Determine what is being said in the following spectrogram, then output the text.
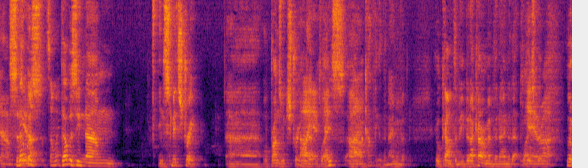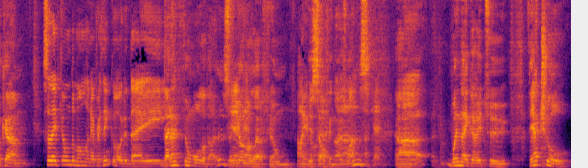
um, So that was somewhere? that was in um, in Smith Street uh, or Brunswick Street. Oh, that yeah, okay. place. Uh, Right. I can't think of the name of it. It'll come to me, but I can't remember the name of that place. Yeah, but right. Look, um, So they filmed them all and everything, or did they? they don't film all of those, and Yeah, you're okay. not allowed to film Oh, yourself in those Ah, ones. Okay. Uh, when they go to the actual,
